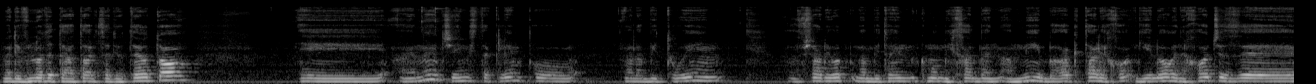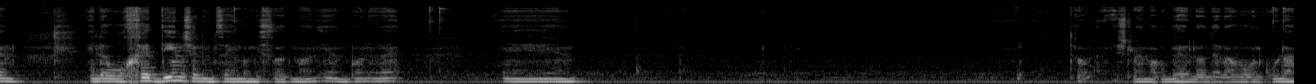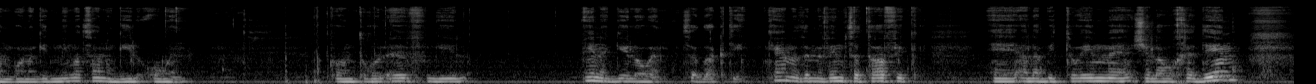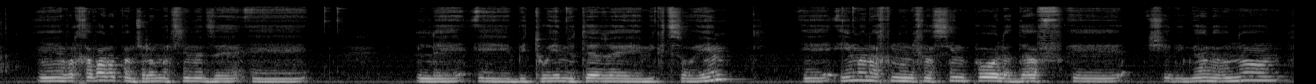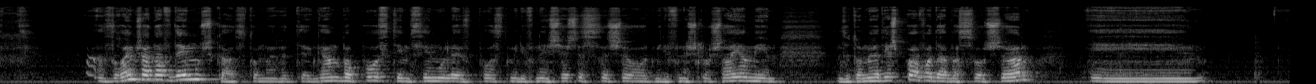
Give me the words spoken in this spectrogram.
ולבנות את האתר קצת יותר טוב. האמת שאם מסתכלים פה על הביטויים, אפשר לראות גם ביטויים כמו מיכל בן עמי, ברק טל, גיל אורן, יכול להיות שזה... אלה עורכי דין שנמצאים במשרד, מעניין, בואו נראה. אה, טוב, יש להם הרבה, לא יודע לעבור על כולם, בואו נגיד מי מצאנו? גיל אורן. control F, גיל... הנה, גיל אורן, צדקתי. כן, אז הם מביאים קצת traffic אה, על הביטויים אה, של העורכי דין, אה, אבל חבל עוד פעם שלא מנצלים את זה לביטויים יותר מקצועיים. אם אנחנו נכנסים פה לדף של יגאל ארנון, אז רואים שהדף די מושקע, זאת אומרת, גם בפוסטים, שימו לב, פוסט מלפני 16 שעות, מלפני שלושה ימים, זאת אומרת, יש פה עבודה בסושיאל.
